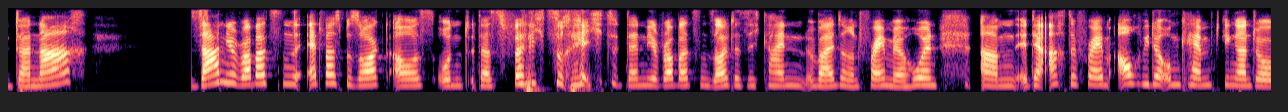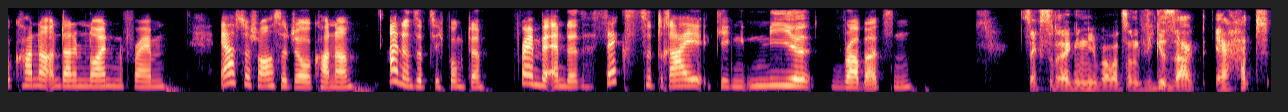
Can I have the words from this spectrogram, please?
danach sah Neil Robertson etwas besorgt aus und das völlig zu Recht, denn Neil Robertson sollte sich keinen weiteren Frame mehr holen. Ähm, der achte Frame auch wieder umkämpft, ging an Joe Connor und dann im neunten Frame erste Chance Joe Connor 71 Punkte. Frame beendet. 6 zu 3 gegen Neil Robertson. 6 zu 3 gegen Neil Robertson. Und wie gesagt, er hat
